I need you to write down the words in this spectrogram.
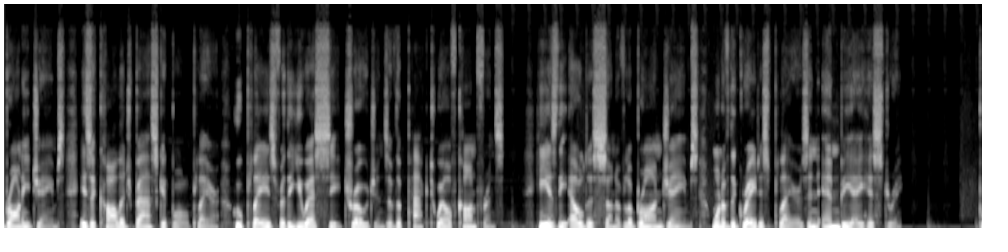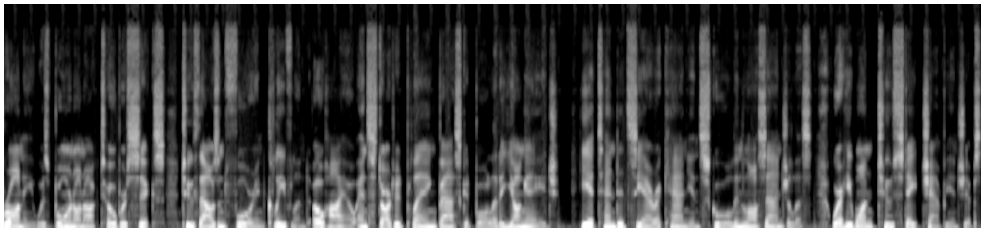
Bronny James is a college basketball player who plays for the USC Trojans of the Pac-12 Conference. He is the eldest son of LeBron James, one of the greatest players in NBA history. Bronny was born on October 6, 2004 in Cleveland, Ohio, and started playing basketball at a young age. He attended Sierra Canyon School in Los Angeles, where he won two state championships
